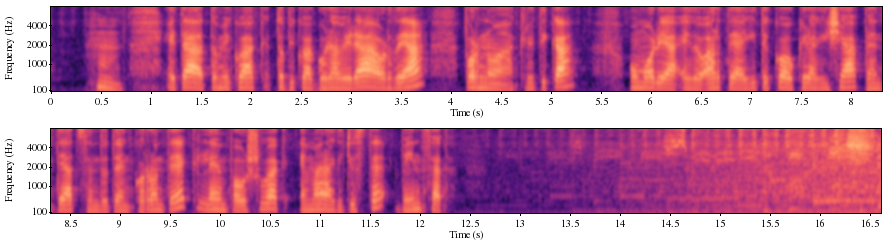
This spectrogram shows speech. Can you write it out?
Hmm. Eta atomikoak topikoak gora bera ordea, pornoa kritika, umorea edo artea egiteko aukera gisa planteatzen duten korronteek lehen pausuak emanak dituzte behintzat.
